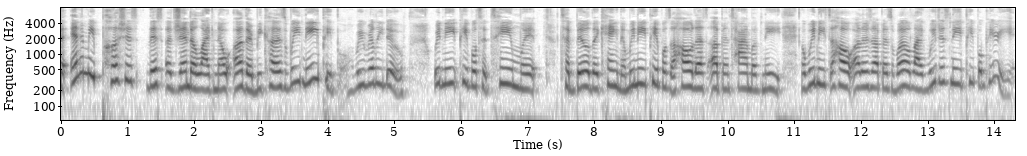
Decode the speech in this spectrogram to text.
The enemy pushes this agenda like no other because we need people. We really do. We need people to team with to build the kingdom. We need people to hold us up in time of need. And we need to hold others up as well. Like we just need people, period.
